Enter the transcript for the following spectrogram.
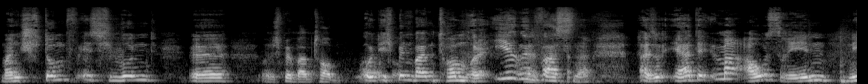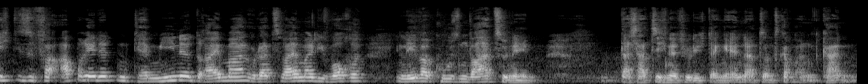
mein Stumpf ist schwund, äh, und ich bin beim Tom. Und ich bin beim Tom oder irgendwas. Ne? Also er hatte immer Ausreden, nicht diese verabredeten Termine dreimal oder zweimal die Woche in Leverkusen wahrzunehmen. Das hat sich natürlich dann geändert, sonst kann man kein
